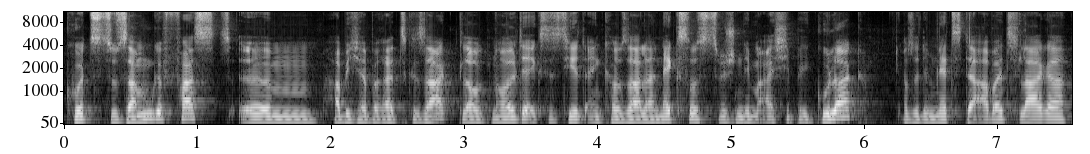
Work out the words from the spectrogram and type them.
kurz zusammengefasst ähm, habe ich ja bereits gesagt, laut Nolte existiert ein kausaler Nexus zwischen dem Archipel Gulag, also dem Netz der Arbeitslager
